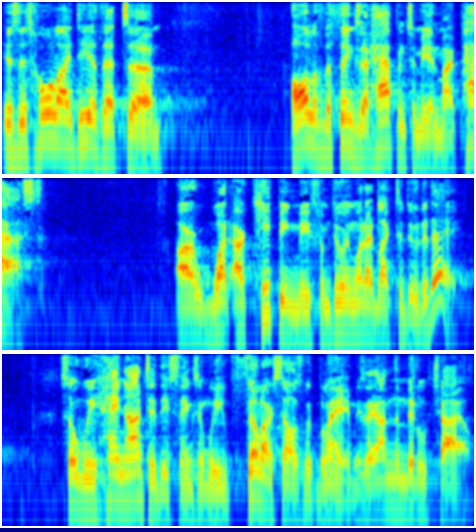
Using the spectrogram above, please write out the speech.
is this whole idea that uh, all of the things that happened to me in my past are what are keeping me from doing what I'd like to do today. So we hang on to these things and we fill ourselves with blame. We say, I'm the middle child.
